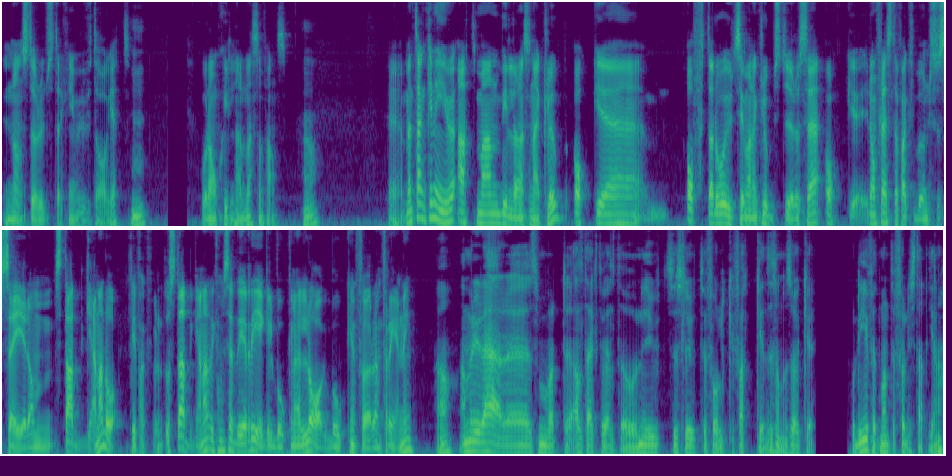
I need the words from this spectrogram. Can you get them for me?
i någon större utsträckning överhuvudtaget. Mm. Och de skillnaderna som fanns. Ja. Eh, Men tanken är ju att man bildar en sån här klubb och eh, ofta då utser man en klubbstyrelse och i de flesta fackförbund så säger de stadgarna då till fackförbundet. Och stadgarna, det kan man säga, det är regelboken eller lagboken för en förening. Ja, men det är det här eh, som har varit alltid aktuellt och ni utesluter folk i facket och sådana saker. Och det är för att man inte följer stadgarna.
